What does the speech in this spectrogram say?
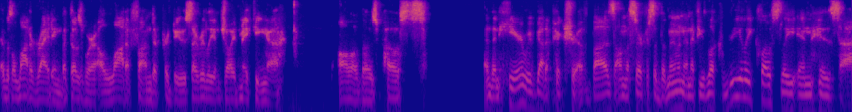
it was a lot of writing, but those were a lot of fun to produce. I really enjoyed making uh, all of those posts. And then here we've got a picture of Buzz on the surface of the moon. And if you look really closely in his uh,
